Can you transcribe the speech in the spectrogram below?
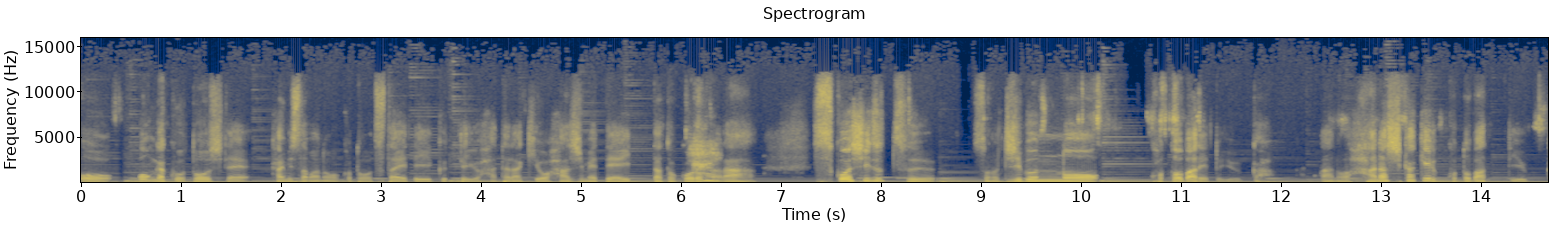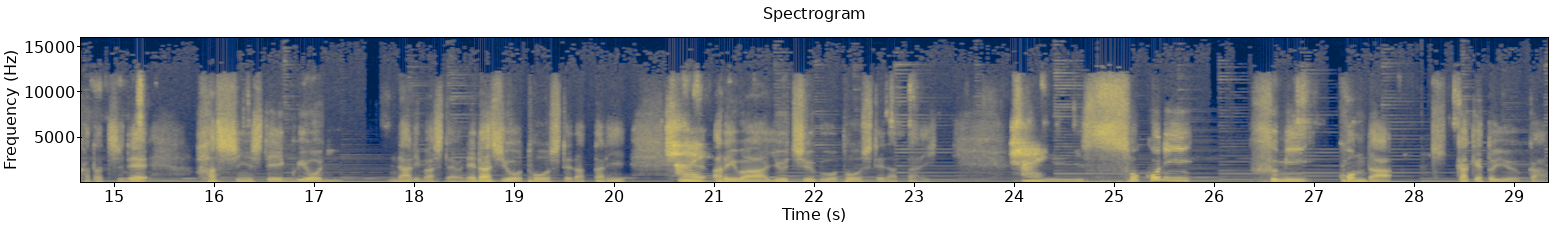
を音楽を通して神様のことを伝えていくっていう働きを始めていったところから、少しずつその自分の言葉でというかあの話しかける言葉っていう形で発信していくようになりましたよね。ラジオを通してだったり、はい。えーあるいは YouTube を通してだったり、はい。えーそこに踏み込んだきっかけというか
